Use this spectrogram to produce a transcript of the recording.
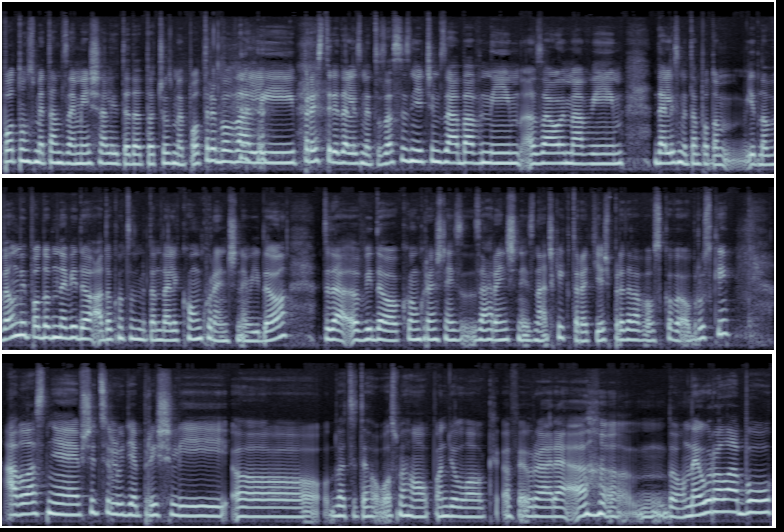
potom sme tam zamiešali teda to, čo sme potrebovali, prestriedali sme to zase s niečím zábavným, zaujímavým, dali sme tam potom jedno veľmi podobné video a dokonca sme tam dali konkurenčné video, teda video konkurenčnej zahraničnej značky, ktorá tiež predáva voskové obrusky. A vlastne všetci ľudia prišli 28. pondelok februára do Neurolabu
